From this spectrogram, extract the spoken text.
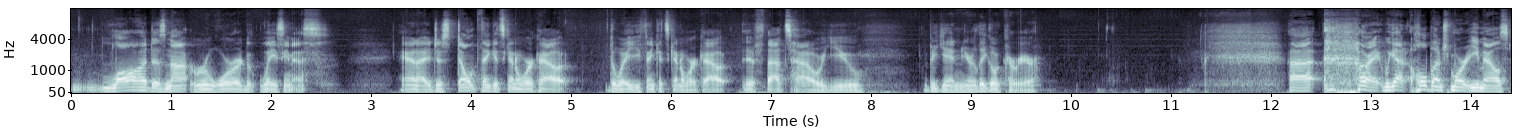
law does not reward laziness. And I just don't think it's going to work out the way you think it's going to work out if that's how you begin your legal career. Uh, all right, we got a whole bunch more emails.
